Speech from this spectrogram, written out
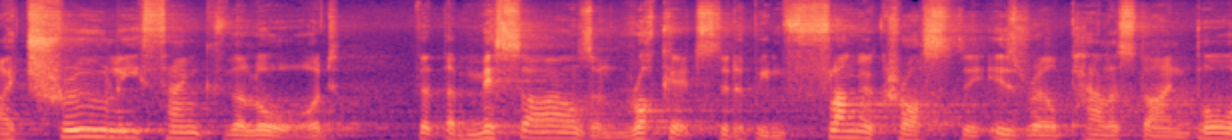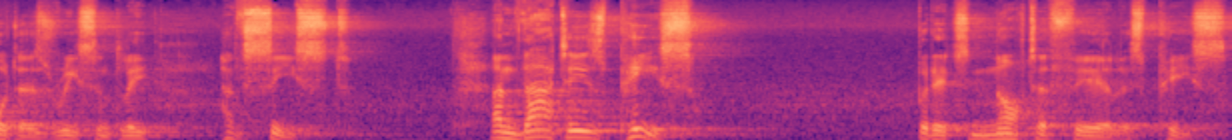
I truly thank the Lord that the missiles and rockets that have been flung across the Israel Palestine borders recently have ceased. And that is peace. But it's not a fearless peace.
